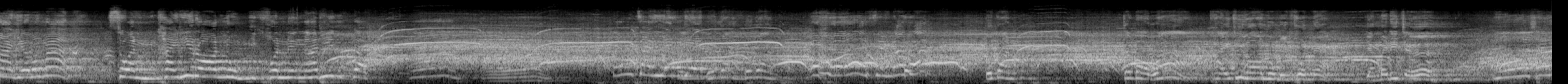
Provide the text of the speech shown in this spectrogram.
มาเยอะมากๆ ส่วนใครที่รอหนุ่มอีกคนนึงนะคะที่แบบ ก่อนจะบอกว่าใครที่รอหนุ่มอีกคนเนี่ยยังไม่ได้เจออ๋อใช่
